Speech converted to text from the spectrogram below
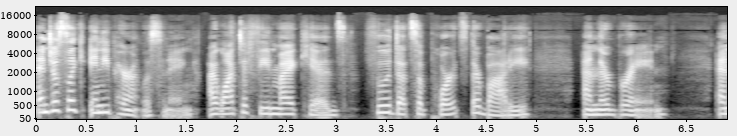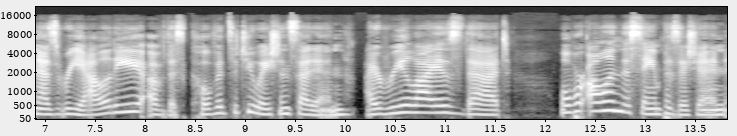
And just like any parent listening, I want to feed my kids food that supports their body and their brain. And as reality of this COVID situation set in, I realized that, well, we're all in the same position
